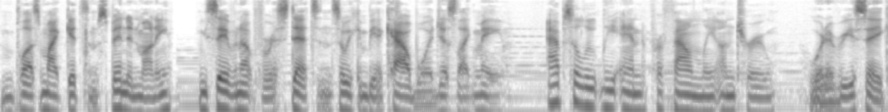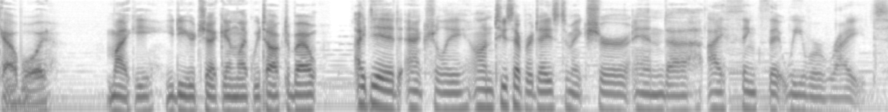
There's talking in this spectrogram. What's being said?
And plus, Mike gets some spending money. He's saving up for a Stetson so he can be a cowboy just like me. Absolutely and profoundly untrue. Whatever you say, cowboy. Mikey, you do your check in like we talked about? I did, actually, on two separate days to make sure, and uh, I think that we were right.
